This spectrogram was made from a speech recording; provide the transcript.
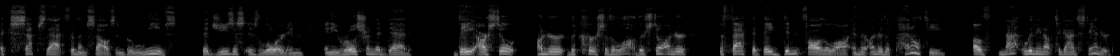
accepts that for themselves and believes that Jesus is Lord and, and he rose from the dead, they are still under the curse of the law. They're still under the fact that they didn't follow the law and they're under the penalty of not living up to God's standard.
